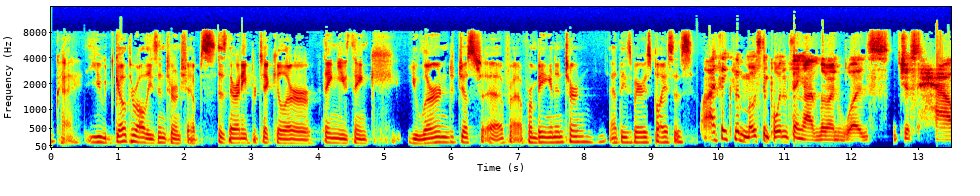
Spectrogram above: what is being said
Okay. You go through all these internships. Is there any particular thing you think you learned just uh, from being an intern at these various places? I think the most important thing I learned was just how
